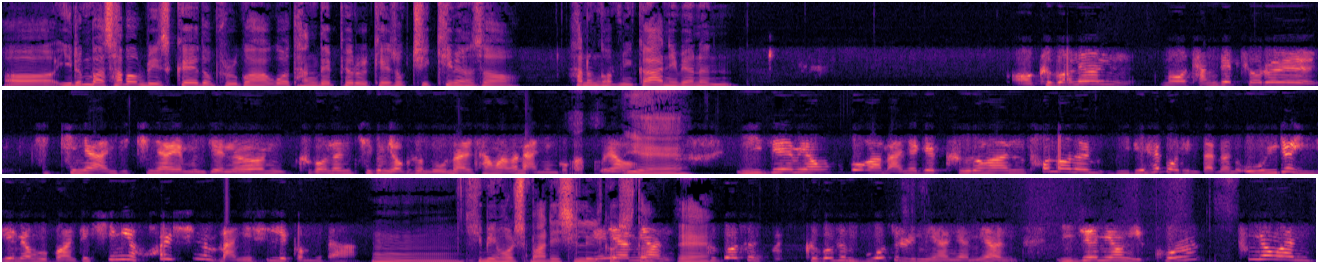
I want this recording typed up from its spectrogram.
어 이른바 사법 리스크에도 불구하고 당 대표를 계속 지키면서 하는 겁니까? 아니면은 어 그거는 뭐 당 대표를 지키냐 안 지키냐의 문제는 그거는 지금 여기서 논할 상황은 아닌 것 같고요. 예. 이재명 후보가 만약에 그러한 선언을 미리 해버린다면 오히려 이재명 후보한테 힘이 훨씬 많이 실릴 겁니다. 음, 힘이 훨씬 많이 실릴 왜냐하면 것이다. 예. 그것은 그것은 무엇을 의미하냐면 이재명 이콜 투명한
